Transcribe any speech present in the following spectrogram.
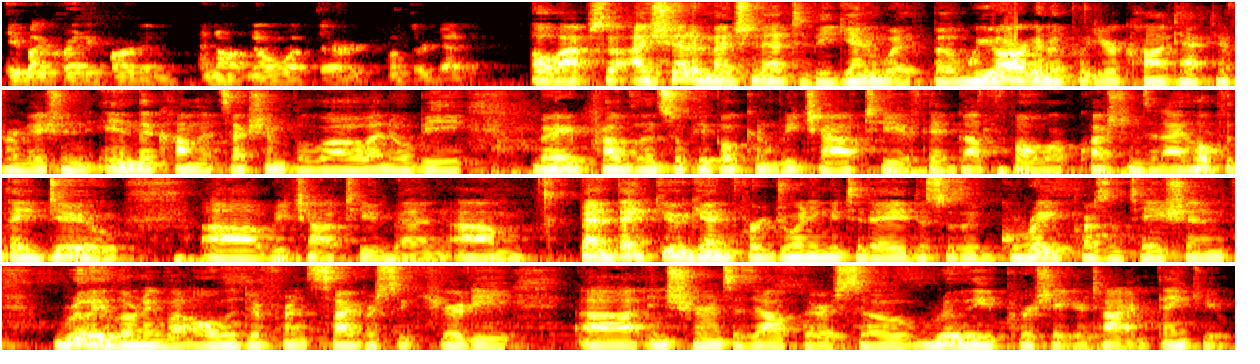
pay by credit card and, and not know what they're what they're getting. Oh, absolutely. I should have mentioned that to begin with, but we are going to put your contact information in the comment section below, and it'll be very prevalent so people can reach out to you if they've got follow up questions. And I hope that they do uh, reach out to you, Ben. Um, ben, thank you again for joining me today. This was a great presentation, really learning about all the different cybersecurity uh, insurances out there. So, really appreciate your time. Thank you.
